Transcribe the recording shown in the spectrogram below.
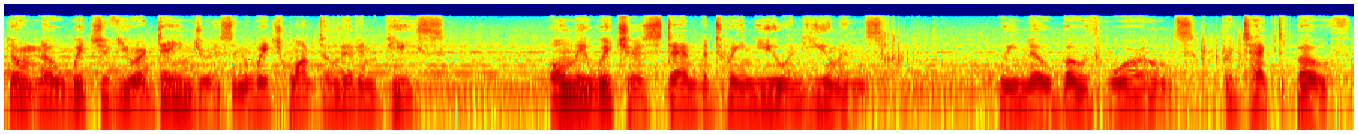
Don't know which of you are dangerous and which want to live in peace. Only Witchers stand between you and humans. We know both worlds, protect both.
